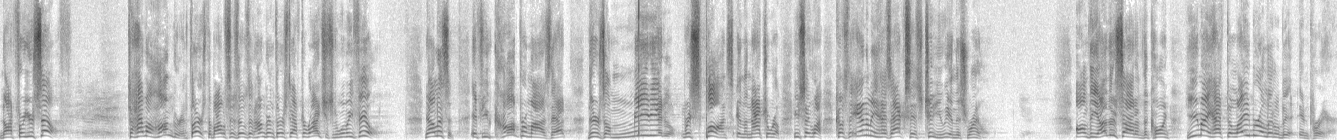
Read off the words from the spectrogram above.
not for yourself to have a hunger and thirst. The Bible says those that hunger and thirst after righteousness will be filled. Now, listen, if you compromise that, there's immediate response in the natural realm. You say, why? Because the enemy has access to you in this realm. On the other side of the coin, you may have to labor a little bit in prayer.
